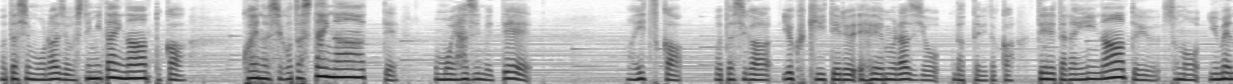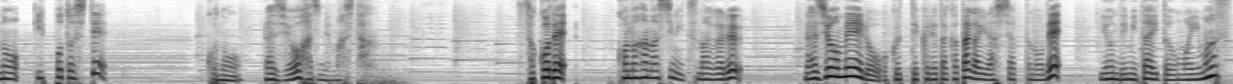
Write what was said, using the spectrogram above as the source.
私もラジオしてみたいなとか声の仕事したいなって思い始めて、まあ、いつか私がよく聞いてる FM ラジオだったりとか出れたらいいなというその夢の一歩としてこのラジオを始めました。そこでこの話につながるラジオメールを送ってくれた方がいらっしゃったので読んでみたいと思います。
